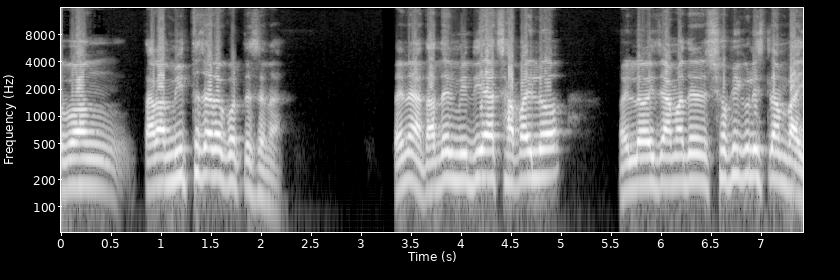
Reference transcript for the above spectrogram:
এবং তারা মিথ্যাচারও করতেছে না। তাই না? তাদের মিডিয়া ছাপাইলো, হইল ওই যে আমাদের শফিকুল ইসলাম ভাই,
